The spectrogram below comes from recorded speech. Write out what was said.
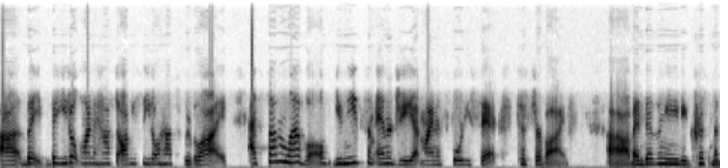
uh, but but you don't want to have to. Obviously, you don't have to rely. At some level, you need some energy at minus 46 to survive. Um, and doesn't mean you need Christmas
